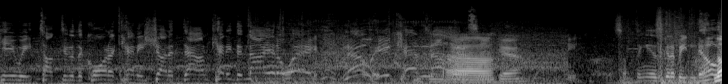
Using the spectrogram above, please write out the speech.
Kiwi tucked into the corner. Can he shut it down? Can he deny it away? No, he cannot. Uh, Something is going to be no. No!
